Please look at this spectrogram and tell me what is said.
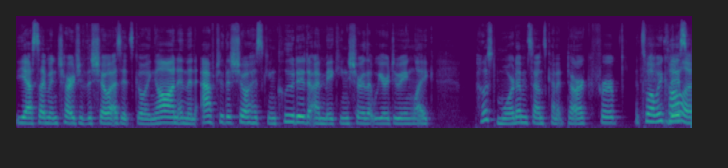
Yes, I'm in charge of the show as it's going on. And then after the show has concluded, I'm making sure that we are doing like post mortem sounds kind of dark for It's what we call this, it.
